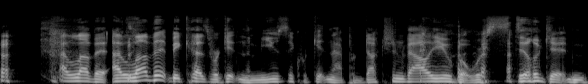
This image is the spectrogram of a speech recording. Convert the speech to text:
I love it. I love it because we're getting the music, we're getting that production value, but we're still getting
